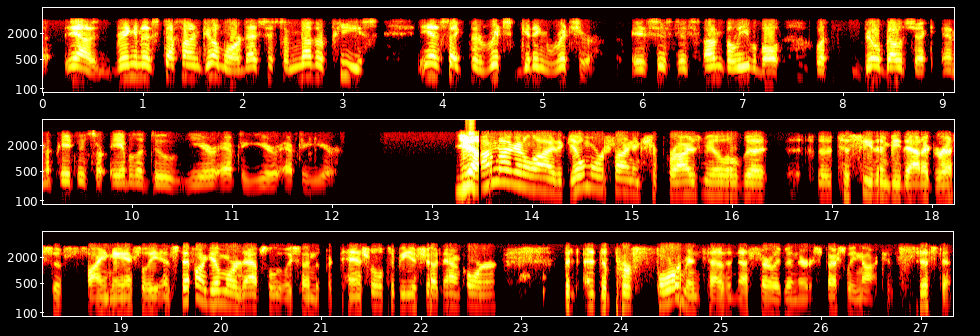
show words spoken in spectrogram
uh, yeah, bringing in Stephon Gilmore, that's just another piece. Yeah, it's like the rich getting richer. It's just it's unbelievable what Bill Belichick and the Patriots are able to do year after year after year. Yeah, I'm not going to lie. The Gilmore signing surprised me a little bit uh, to see them be that aggressive financially. And Stephon Gilmore has absolutely shown the potential to be a shutdown corner, but uh, the performance hasn't necessarily been there, especially not consistent.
